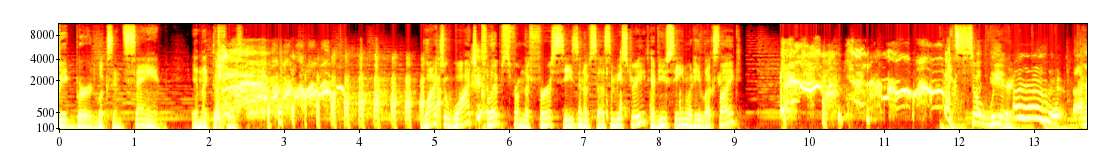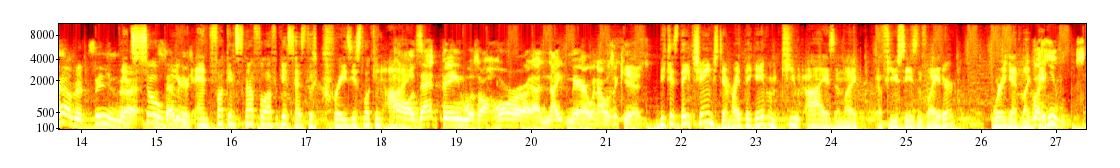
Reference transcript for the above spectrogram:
Big Bird looks insane in like the first. watch watch clips from the first season of Sesame Street. Have you seen what he looks like? It's so weird. I haven't. I haven't seen that. It's so The 70s. weird. And fucking Snuffleupagus has the craziest looking oh, eyes. Oh, that thing was a horror, a nightmare when I was a kid. because they changed him, right? They gave him cute eyes, and like a few seasons later, where he had like. But big- he was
